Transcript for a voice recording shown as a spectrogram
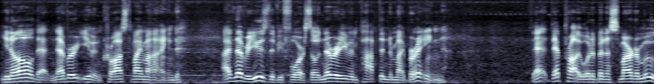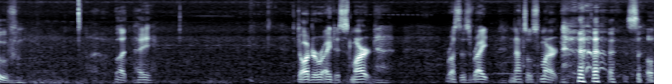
You know, that never even crossed my mind. I've never used it before, so it never even popped into my brain. That, that probably would have been a smarter move. But hey, daughter right is smart. Russ is right, not so smart. so,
